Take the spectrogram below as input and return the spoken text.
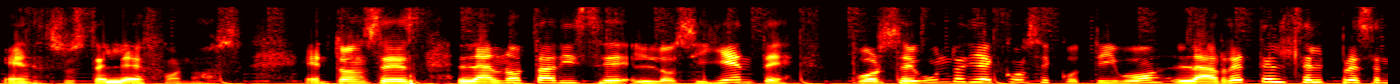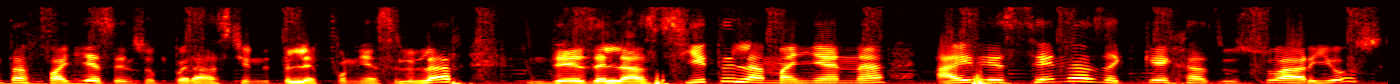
en sus teléfonos. Entonces, la nota dice lo siguiente, por segundo día consecutivo, la red Telcel presenta fallas en su operación de telefonía celular. Desde las 7 de la mañana hay decenas de quejas de usuarios,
